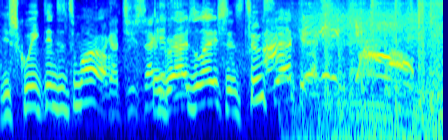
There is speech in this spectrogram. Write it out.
You squeaked into tomorrow. I got two seconds? Congratulations, two seconds.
